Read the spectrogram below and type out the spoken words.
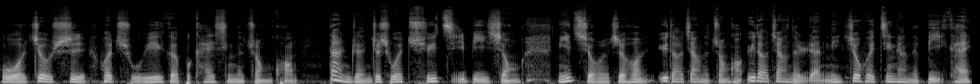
我就是会处于一个不开心的状况。但人就是会趋吉避凶，你久了之后遇到这样的状况，遇到这样的人，你就会尽量的避开，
